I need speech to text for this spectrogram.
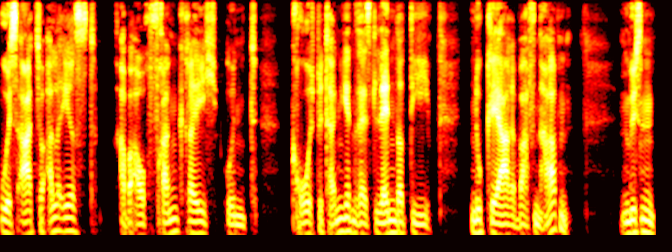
USA zuallererst, aber auch Frankreich und Großbritannien, das heißt Länder, die nukleare Waffen haben, müssen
